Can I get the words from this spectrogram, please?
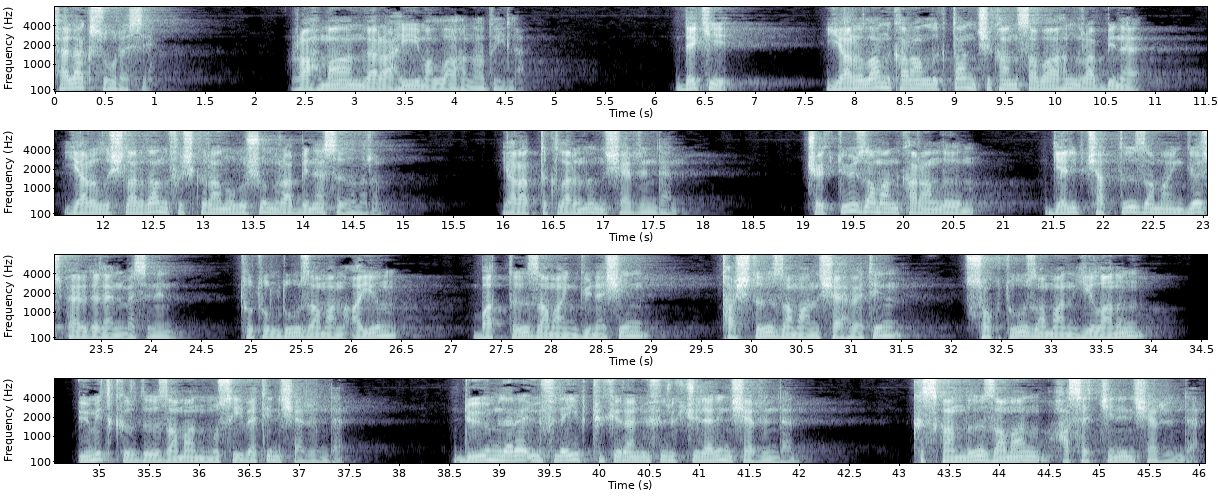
Felak Suresi Rahman ve Rahim Allah'ın adıyla. De ki, yarılan karanlıktan çıkan sabahın Rabbine, yarılışlardan fışkıran oluşun Rabbine sığınırım. Yarattıklarının şerrinden. Çöktüğü zaman karanlığın, gelip çattığı zaman göz perdelenmesinin, tutulduğu zaman ayın, battığı zaman güneşin, taştığı zaman şehvetin, soktuğu zaman yılanın, ümit kırdığı zaman musibetin şerrinden, düğümlere üfleyip tüküren üfürükçülerin şerrinden, kıskandığı zaman hasetçinin şerrinden,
